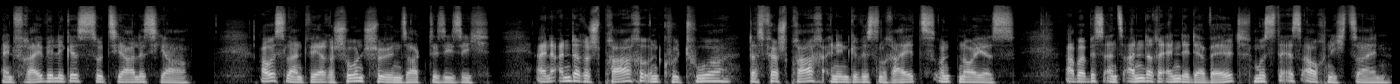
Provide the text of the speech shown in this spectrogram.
ein freiwilliges soziales Jahr. Ausland wäre schon schön, sagte sie sich. Eine andere Sprache und Kultur, das versprach einen gewissen Reiz und Neues. Aber bis ans andere Ende der Welt musste es auch nicht sein.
